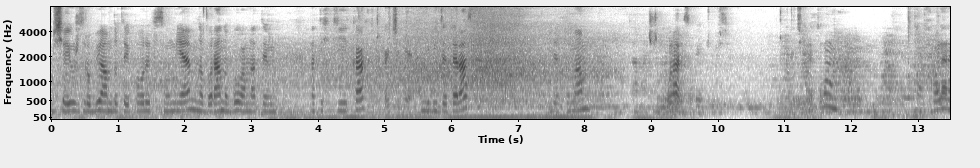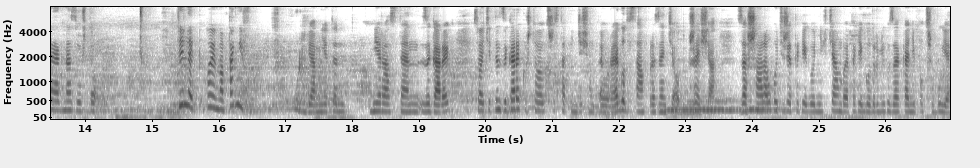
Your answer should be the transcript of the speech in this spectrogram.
Dzisiaj już zrobiłam do tej pory w sumie, no bo rano byłam na tym, na tych kijkach. Czekajcie, nie, nie widzę teraz. Ile tu mam? A, jeszcze okulary sobie oczywiście. Czekajcie, ile tu mam? O, cholera, jak na złość to... Tyle, powiem wam, tak nie wkurwia mnie ten nieraz ten zegarek. Słuchajcie, ten zegarek kosztował 350 euro. Ja go dostałam w prezencie od Grzesia. Zaszalał, chociaż ja takiego nie chciałam, bo ja takiego drugiego zegarka nie potrzebuję.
